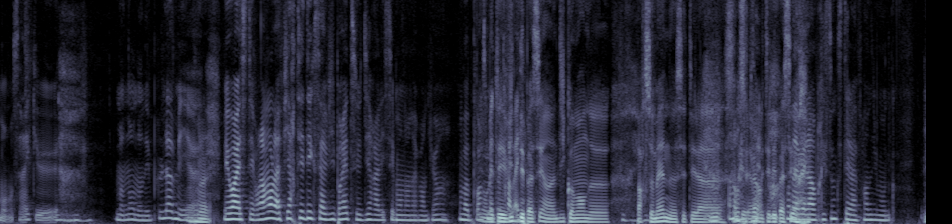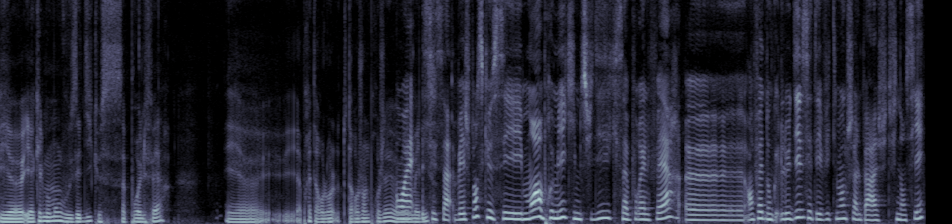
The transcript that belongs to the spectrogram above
Bon, c'est vrai que maintenant, on n'en est plus là. Mais, euh, Ouais. mais ouais, c'était vraiment la fierté dès que ça vibrait de se dire, allez, c'est bon, on en a vendu un. On va pouvoir se on mettre au était vite travail. dépassé, hein, 10 commandes euh, par semaine, c'était la, Ah, on était On dépassé. avait l'impression que c'était la fin du monde. quoi. Et, euh, et à quel moment vous vous êtes dit que ça pourrait le faire? Et, euh, et après, tu as, rejoint le projet, euh, Ouais, c'est ça. Mais je pense que c'est moi en premier qui me suis dit que ça pourrait le faire. Euh, en fait, donc le deal, c'était effectivement que je sois le parachute financier.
